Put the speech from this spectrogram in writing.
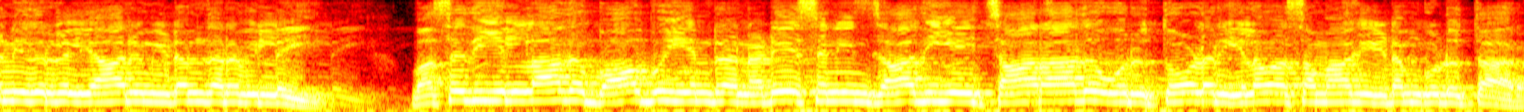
மனிதர்கள் யாரும் இடம் தரவில்லை. வசதியில்லாத பாபு என்ற நடேசனின் ஜாதியை சாராத ஒரு தோழர் இலவசமாக இடம் கொடுத்தார்.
